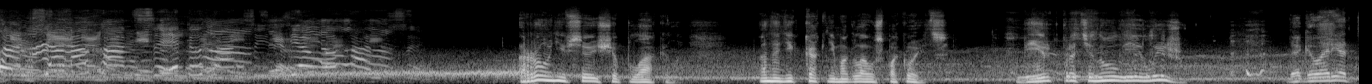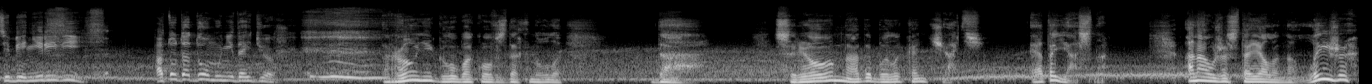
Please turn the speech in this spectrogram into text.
Ханси она, Ханси это Ханси сделала Ханси? Рони все еще плакала. Она никак не могла успокоиться. Бирк протянул ей лыжу. Да говорят тебе, не реви, а то до дому не дойдешь. Рони глубоко вздохнула. Да, с ревом надо было кончать. Это ясно. Она уже стояла на лыжах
